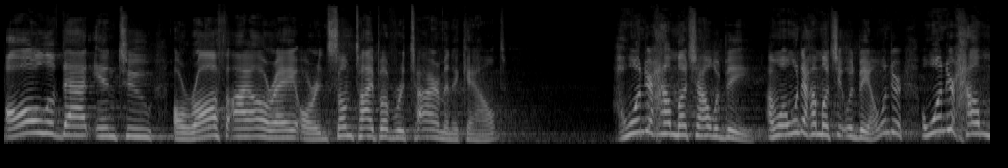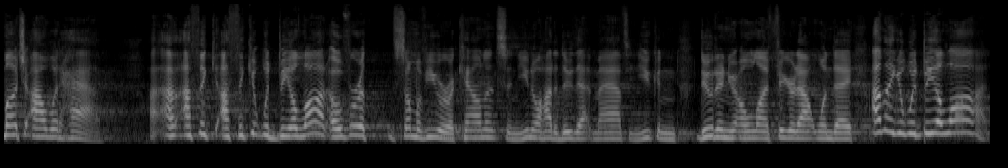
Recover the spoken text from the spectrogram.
all of that into a Roth IRA or in some type of retirement account, I wonder how much I would be. I wonder how much it would be. I wonder, I wonder how much I would have. I, I, think, I think it would be a lot over. A, some of you are accountants and you know how to do that math and you can do it in your own life, figure it out one day. I think it would be a lot.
